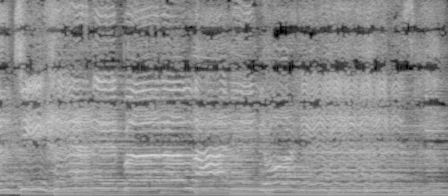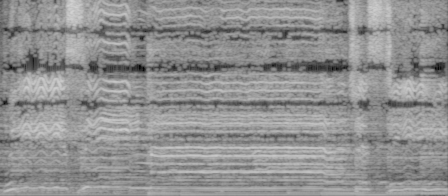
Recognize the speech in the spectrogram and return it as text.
empty handed but alive in your hands. We sing majesty.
